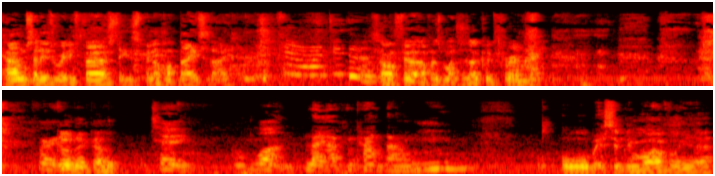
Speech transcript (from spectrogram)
Callum said he's really thirsty. It's been a hot day today, I so I filled it up as much as I could for him. Three, Go on Callum. two, one. Later, I can count down. Oh, bit of sibling rivalry there.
